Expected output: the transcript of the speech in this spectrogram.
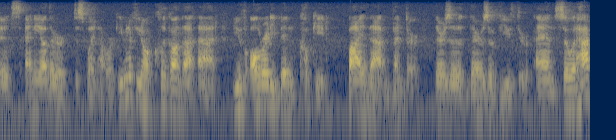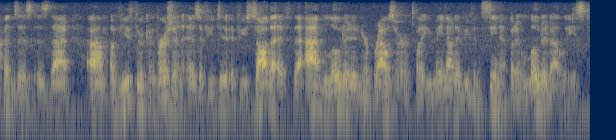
it's any other display network, even if you don't click on that ad, you've already been cookied by that vendor. There's a there's a view through, and so what happens is is that um, a view through conversion is if you if you saw that if the ad loaded in your browser, but you may not have even seen it, but it loaded at least,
